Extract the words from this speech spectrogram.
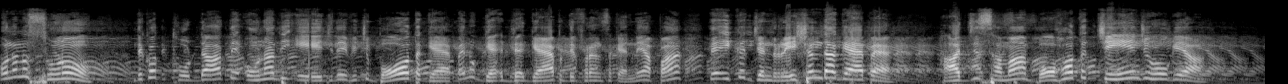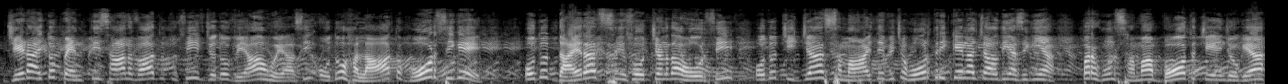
ਉਹਨਾਂ ਨੂੰ ਸੁਣੋ। ਦੇਖੋ, ਤੁਹਾਡਾ ਤੇ ਉਹਨਾਂ ਦੀ ਏਜ ਦੇ ਵਿੱਚ ਬਹੁਤ ਗੈਪ ਹੈ। ਇਹਨੂੰ ਗੈਪ ਡਿਫਰੈਂਸ ਕਹਿੰਦੇ ਆਪਾਂ। ਤੇ ਇੱਕ ਜਨਰੇਸ਼ਨ ਦਾ ਗੈਪ ਹੈ। ਅੱਜ ਸਮਾਂ ਬਹੁਤ ਚੇਂਜ ਹੋ ਗਿਆ। ਜਿਹੜਾ ਅੱਜ ਤੋਂ 35 ਸਾਲ ਬਾਅਦ ਤੁਸੀਂ ਜਦੋਂ ਵਿਆਹ ਹੋਇਆ ਸੀ, ਉਦੋਂ ਹਾਲਾਤ ਹੋਰ ਸੀਗੇ। ਉਦੋਂ ਦਾਇਰਾ ਸੀ- ਸੋਚਣ ਦਾ ਹੋਰ ਸੀ, ਉਦੋਂ ਚੀਜ਼ਾਂ ਸਮਾਜ ਦੇ ਵਿੱਚ ਹੋਰ ਤਰੀਕੇ ਨਾਲ ਚੱਲਦੀਆਂ ਸੀਗੀਆਂ। ਪਰ ਹੁਣ ਸਮਾਂ ਬਹੁਤ ਚੇਂਜ ਹੋ ਗਿਆ।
